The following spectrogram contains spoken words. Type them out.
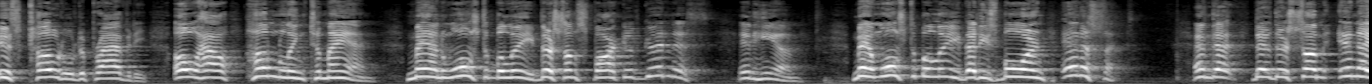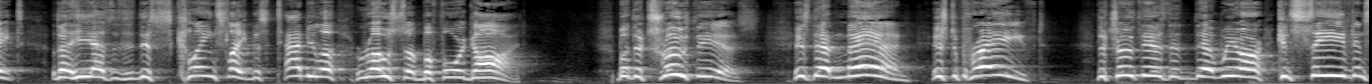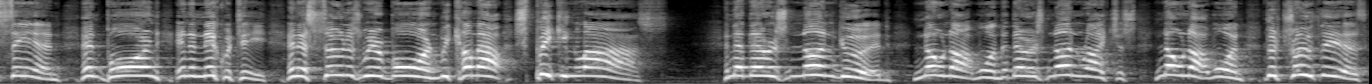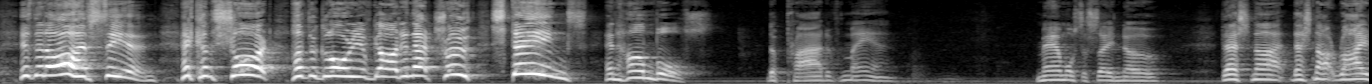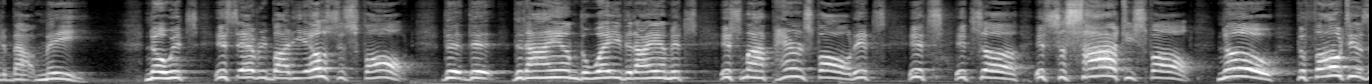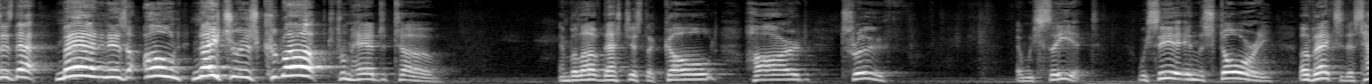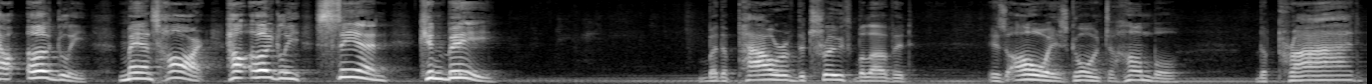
is total depravity. Oh, how humbling to man. Man wants to believe there's some spark of goodness in him. Man wants to believe that he's born innocent and that there, there's some innate, that he has this clean slate, this tabula rasa before God. But the truth is, is that man is depraved. The truth is that, that we are conceived in sin and born in iniquity. And as soon as we are born, we come out speaking lies. And that there is none good, no, not one. That there is none righteous, no, not one. The truth is, is that all have sinned and come short of the glory of God. And that truth stings and humbles the pride of man. Man wants to say, no, that's not, that's not right about me. No, it's, it's everybody else's fault that, that, that I am the way that I am. It's, it's my parents' fault. It's, it's, it's, uh, it's society's fault. No, the fault is, is that man in his own nature is corrupt from head to toe. And beloved, that's just a cold, hard truth. And we see it. We see it in the story of Exodus, how ugly man's heart, how ugly sin can be. But the power of the truth, beloved, is always going to humble the pride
